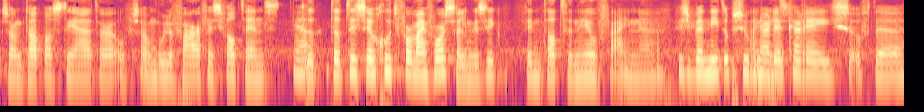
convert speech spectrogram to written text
zo'n tapastheater of zo'n boulevardfestivaltent. Ja. Dat, dat is heel goed voor mijn voorstelling. Dus ik vind dat een heel fijn. dus je bent niet op zoek naar de carrés of de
